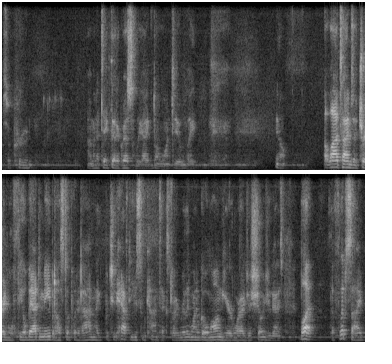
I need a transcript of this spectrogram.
so crude. I'm gonna take that aggressively. I don't want to like, you know, a lot of times a trade will feel bad to me, but I'll still put it on. Like, but you have to use some context. Do I really want to go along here where I just showed you guys? But the flip side,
